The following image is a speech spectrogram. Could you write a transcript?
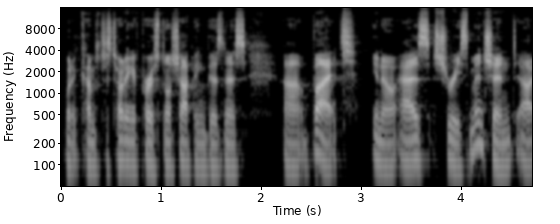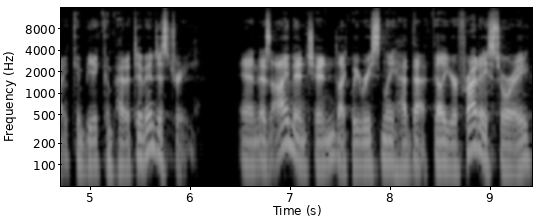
when it comes to starting a personal shopping business. Uh, but, you know, as Charisse mentioned, uh, it can be a competitive industry. And as I mentioned, like we recently had that Failure Friday story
